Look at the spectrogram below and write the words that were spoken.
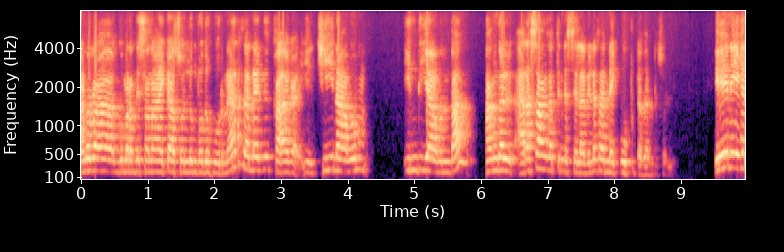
அனுரா குமர திசநாயக்கா சொல்லும் போது கூறினார் தனக்கு சீனாவும் இந்தியாவும் தான் தங்கள் அரசாங்கத்தின் செலவில் தன்னை கூப்பிட்டது என்று சொல்லி. ஏனைய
